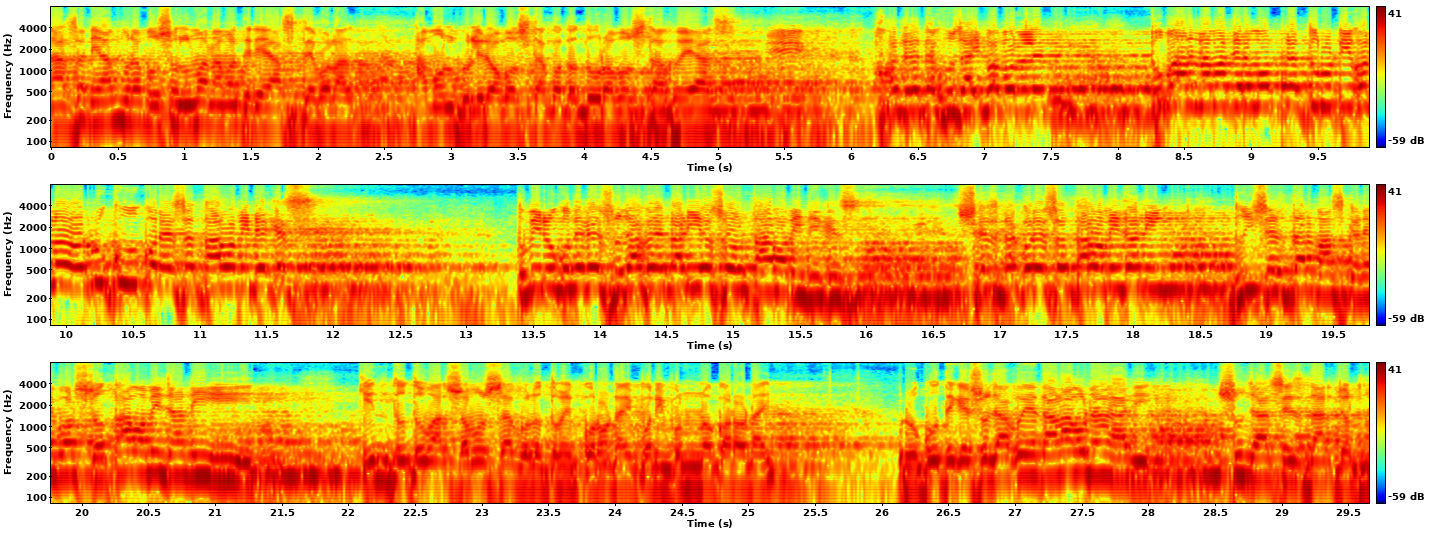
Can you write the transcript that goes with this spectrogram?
না জানি আমরা মুসলমান, আমাদের আসতে বলা আমলগুলির অবস্থা কত দূর অবস্থা হয়ে আছে। হজরতে হুজাইফা বললেন, তোমার নামাজের মধ্যে ত্রুটি হলো রুকু করেছে, তাও আমি দেখেছি তুমি রুকু থেকে সোজা হয়ে দাঁড়িয়েছো, তাও আমি দেখেছি। সেজদা করেছ, তাও আমি জানি। দুই সেজদার মাঝখানে বসছো, তাও আমি জানি। কিন্তু তোমার সমস্যাগুলো তুমি কোনোটাই পরিপূর্ণ করো নাই। রুকু থেকে সোজা হয়ে দাঁড়াও না আজি। সোজা সেজদার জন্য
